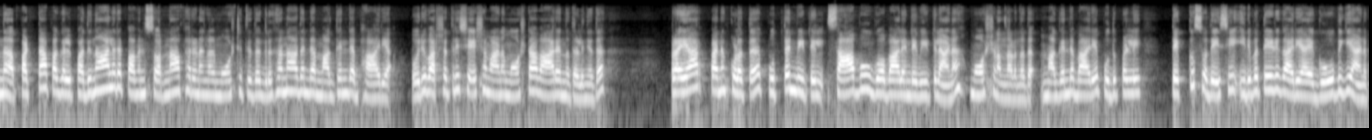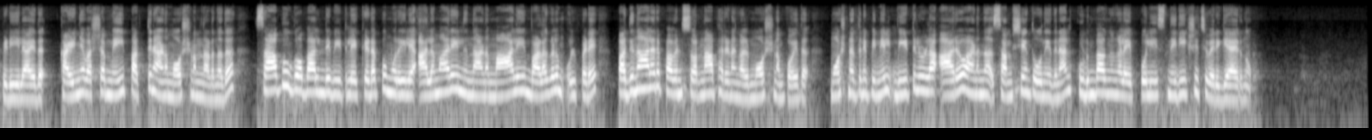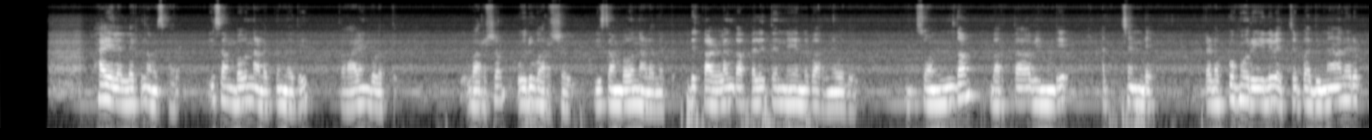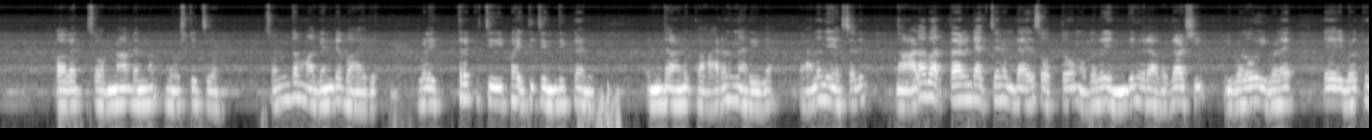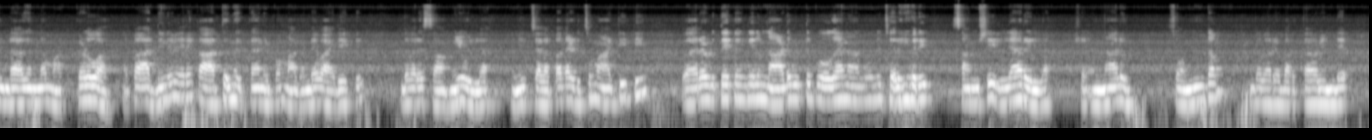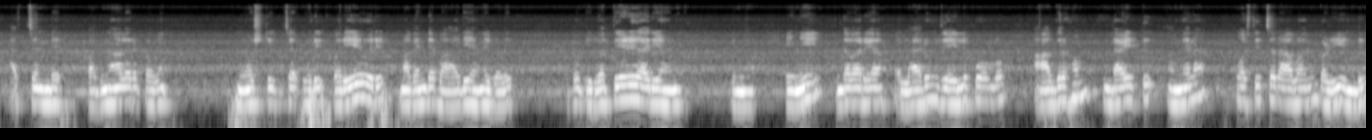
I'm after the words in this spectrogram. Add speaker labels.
Speaker 1: നിന്ന് പട്ടാപ്പകൽ പതിനാലര പവൻ സ്വർണാഭരണങ്ങൾ മോഷ്ടിച്ചത് ഗൃഹനാഥന്റെ മകന്റെ ഭാര്യ. ഒരു വർഷത്തിന് ശേഷമാണ് മോഷ്ടാവ് ആരെന്ന് തെളിഞ്ഞത്. പ്രയാർ പനക്കുളത്ത് പുത്തൻ വീട്ടിൽ സാബു ഗോപാലന്റെ വീട്ടിലാണ് മോഷണം നടന്നത്. മകന്റെ ഭാര്യ പുതുപ്പള്ളി തെക്കു സ്വദേശി ഇരുപത്തിയേഴുകാരിയായ ഗോപികയാണ് പിടിയിലായത്. കഴിഞ്ഞ വർഷം മെയ് പത്തിനാണ് മോഷണം നടന്നത്. സാബു ഗോപാലിന്റെ വീട്ടിലെ കിടപ്പുമുറിയിലെ അലമാരയിൽ നിന്നാണ് മാലയും വളകളും ഉൾപ്പെടെ പതിനാലര പവൻ സ്വർണാഭരണങ്ങൾ മോഷണം പോയത്. മോഷണത്തിന് പിന്നിൽ വീട്ടിലുള്ള ആരോ ആണെന്ന് സംശയം തോന്നിയതിനാൽ കുടുംബാംഗങ്ങളെ പോലീസ് നിരീക്ഷിച്ചു വരികയായിരുന്നു.
Speaker 2: ഹായ് എല്ലാവർക്കും നമസ്കാരം. ഈ സംഭവം നടക്കുന്നത് കായംകുളത്ത്. വർഷം ഒരു വർഷമായി ഈ സംഭവം നടന്നിട്ട്. ഇത് കള്ളൻ കപ്പലിൽ തന്നെ എന്ന് പറഞ്ഞോളൂ സ്വന്തം ഭർത്താവിന്റെ അച്ഛന്റെ കിടപ്പുമുറിയിൽ വെച്ച പതിനാലര പവൻ സ്വർണാഭരണം മോഷ്ടിച്ചതാണ്. സ്വന്തം മകന്റെ ഭാര്യ. ഇവൾ ഇത്രക്ക് ചീപ്പായിട്ട് ചിന്തിക്കാൻ എന്താണ് കാരണം എന്നറിയില്ല കാരണം എന്ന് വെച്ചാൽ നാളെ ഭർത്താവിന്റെ അച്ഛനുണ്ടായ സ്വത്തോ മുതലോ എന്തിനൊരു അവകാശി ഇവളോ ഇവളെ ഇവൾക്കുണ്ടാകുന്ന മക്കളുമാണ് അപ്പോൾ അതിന് വരെ കാത്തു നിൽക്കാൻ ഇപ്പം മകന്റെ ഭാര്യയ്ക്ക് എന്താ പറയുക സമയമില്ല ഇനി ചിലപ്പോൾ അത് അടിച്ച് മാറ്റിയിട്ട് വേറെ എവിടത്തേക്കെങ്കിലും നാട് വിട്ട് പോകാനാണെന്ന് ചെറിയൊരു സംശയം ഇല്ലാറില്ല. പക്ഷെ എന്നാലും സ്വന്തം എന്താ പറയുക ഭർത്താവിന്റെ അച്ഛന്റെ പതിനാലര പവൻ മോഷ്ടിച്ച ഒരു ഒരേ ഒരു മകന്റെ ഭാര്യയാണ് ഇവൾ അപ്പം ഇരുപത്തിയേഴുകാരിയാണ് പിന്നെ ഇനി എന്താ പറയുക എല്ലാവരും ജയിലിൽ പോകുമ്പോൾ ആഗ്രഹം ഉണ്ടായിട്ട് അങ്ങനെ മോഷ്ടിച്ചതാവാനും വഴിയുണ്ട്.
